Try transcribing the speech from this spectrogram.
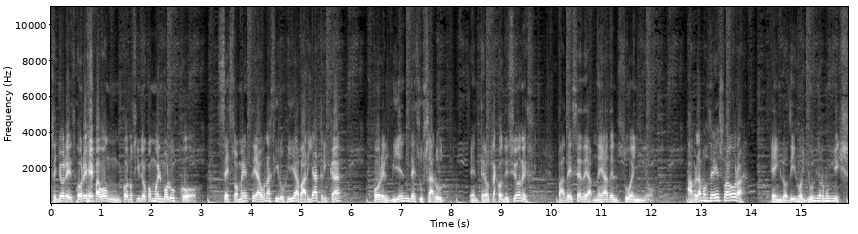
Señores, Jorge Pavón, conocido como el Molusco, se somete a una cirugía bariátrica por el bien de su salud. Entre otras condiciones, padece de apnea del sueño. Hablamos de eso ahora en Lo dijo Junior Muñiz.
